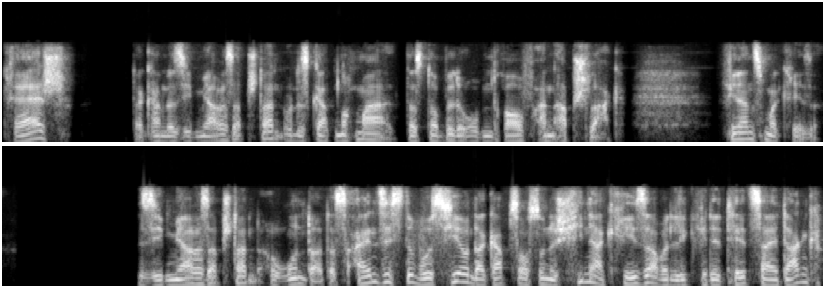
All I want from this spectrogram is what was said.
Crash, da kam der Siebenjahresabstand und es gab nochmal das Doppelte obendrauf an Abschlag. Finanzmarktkrise sieben Jahresabstand runter. Das Einzige, wo es hier, und da gab es auch so eine China-Krise, aber die Liquidität sei Dank,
